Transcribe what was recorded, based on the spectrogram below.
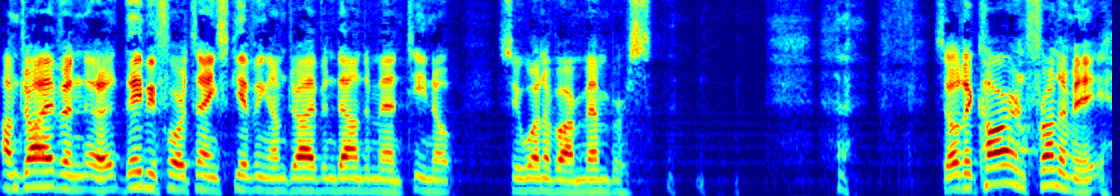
I'm driving, uh, day before Thanksgiving, I'm driving down to Manteno, see one of our members. so the car in front of me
